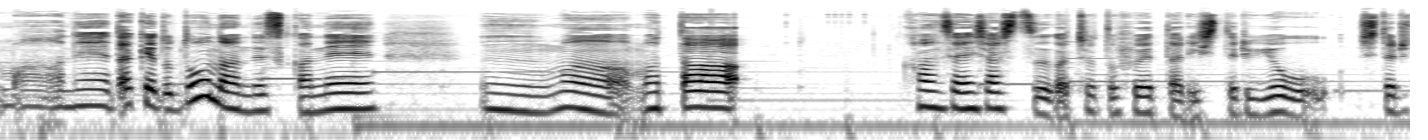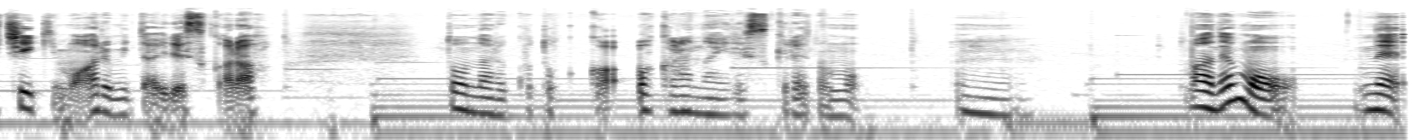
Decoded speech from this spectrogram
まあねだけどどうなんですかね、うん、まあまた感染者数がちょっと増えたりしてるようしてる地域もあるみたいですからどうなることかわからないですけれども、うん、まあでもね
